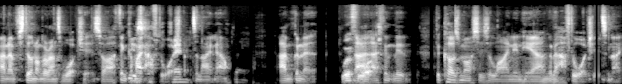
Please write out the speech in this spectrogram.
and I've still not got around to watch it. So I think I might have to watch that tonight now. I'm gonna. Worth a I, I watch. think the the cosmos is aligning here. I'm gonna have to watch it tonight.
